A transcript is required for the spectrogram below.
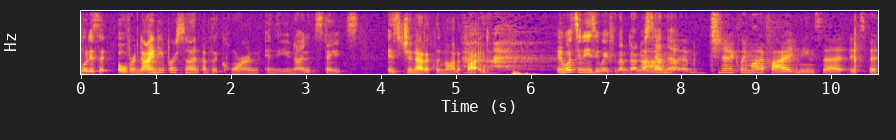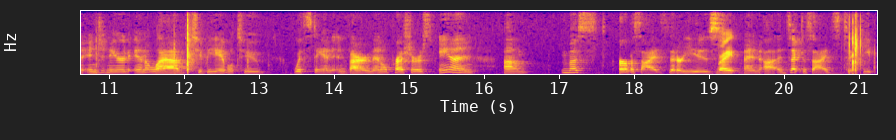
what is it? Over 90% of the corn in the United States is genetically modified. And what's an easy way for them to understand um, that? Genetically modified means that it's been engineered in a lab to be able to withstand environmental pressures and um, most herbicides that are used right. and uh, insecticides to keep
